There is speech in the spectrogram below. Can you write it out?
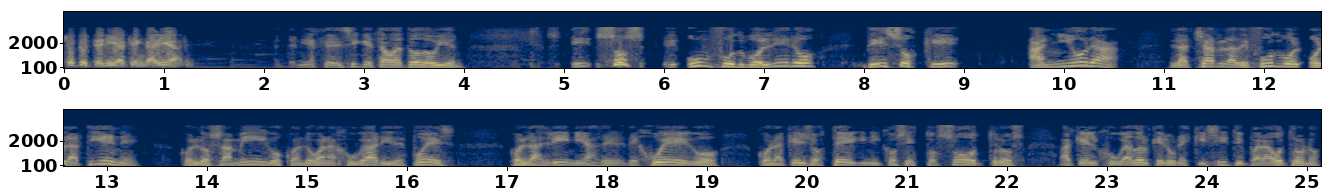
yo te tenía que engañar. Tenías que decir que estaba todo bien. Eh, ¿Sos un futbolero de esos que añora la charla de fútbol o la tiene con los amigos cuando van a jugar y después con las líneas de, juego, con aquellos técnicos, estos otros, aquel jugador que era un exquisito y para otro no.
